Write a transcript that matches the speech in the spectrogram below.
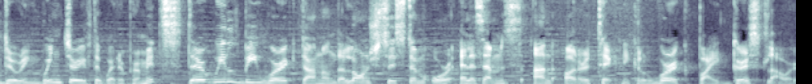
During winter, if the weather permits, there will be work done on the launch system or LSMs and other technical work by Gerstlauer.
